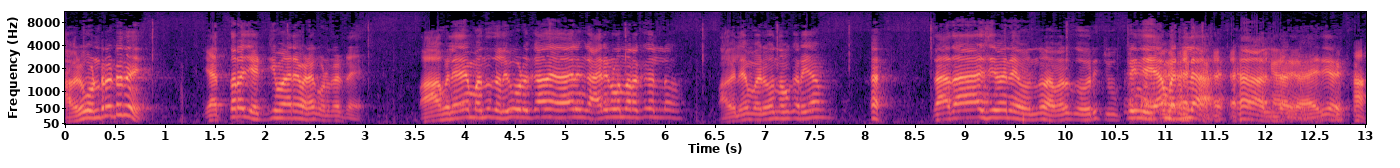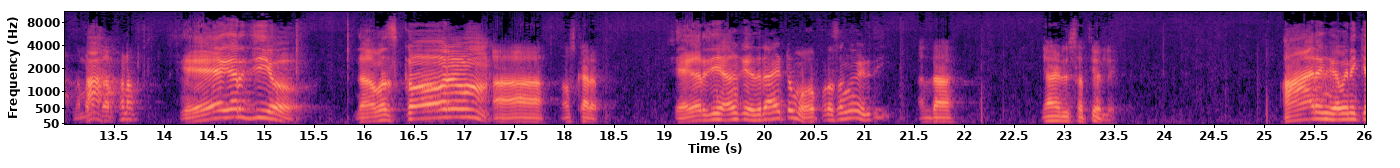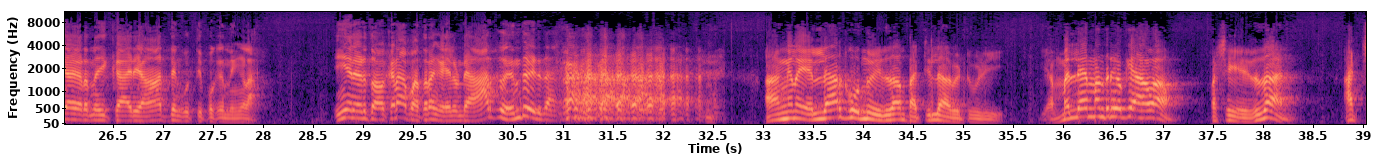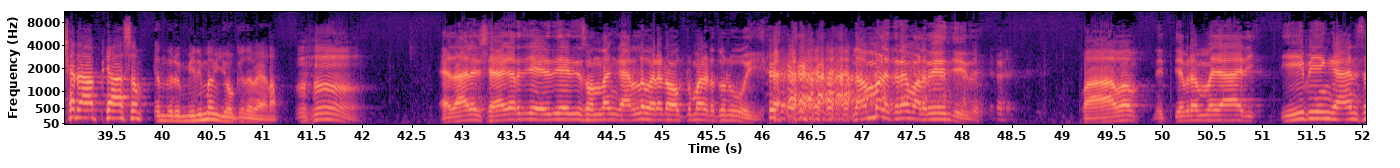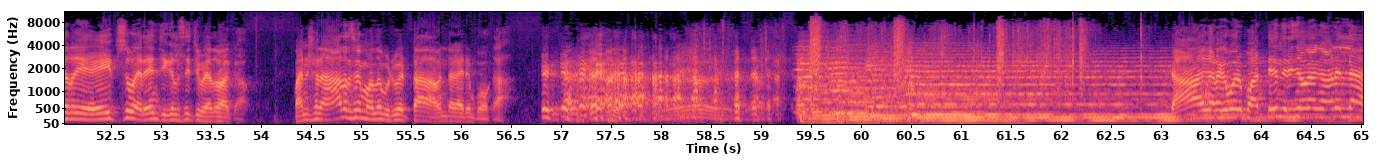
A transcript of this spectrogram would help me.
അവർ കൊണ്ടുവരട്ടെ എത്ര ജഡ്ജിമാരെ വേണേ കൊണ്ടുവരട്ടെ. ബാഹുലയം വന്ന് തെളിവ് കൊടുക്കാതെ ഏതായാലും കാര്യങ്ങളൊന്നും നടക്കുമല്ലോ ബാഹുലയം വരുമെന്ന് നമുക്കറിയാം. സദാശിവനെ ഒന്നും അവർക്ക് ഒരു ചുക്കും ചെയ്യാൻ പറ്റില്ല. കാര്യം. ശേഖർജിയോ നമസ്കാരം. ആ നമസ്കാരം. ശേഖർജി ഞങ്ങൾക്ക് എതിരായിട്ട് മുഖപ്രസംഗം എഴുതി. എന്താ? ഞാനൊരു സത്യമല്ലേ? ആരും ഗവനിക്കാതെ കിടന്ന ഈ കാര്യം ആദ്യം കുത്തിപ്പൊക്കെ നിങ്ങളാ. ഇങ്ങനെ എടുത്ത് നോക്കടാ പത്രം കയ്യിലുണ്ട്. ആർക്കും എന്ത് എഴുതാം. അങ്ങനെ എല്ലാവർക്കും ഒന്നും എഴുതാൻ പറ്റില്ല വെട്ടുവഴി എം എൽ എ മന്ത്രിയൊക്കെ ആവാം പക്ഷെ എഴുതാൻ അക്ഷരാഭ്യാസം എന്നൊരു മിനിമം യോഗ്യത വേണം. ഏതായാലും ശേഖർജി എഴുതി എഴുതി സ്വന്തം കരൾ വരെ ഡോക്ടർമാർ എടുത്തോണ്ട് പോയി. നമ്മൾ ഇത്രയും വളരുകയും ചെയ്തു. പാവം നിത്യബ്രഹ്മചാരി. ടി ബിയും ക്യാൻസർ എയ്ഡ്സ് വരെയും ചികിത്സിച്ച് ഭേദമാക്കാം. മനുഷ്യൻ ആദർശം വന്ന് വിടുവിട്ടാ അവന്റെ കാര്യം പോക്കാ ഞാൻ കിടക്കുമ്പോ ഒരു പട്ടിയും തിരിഞ്ഞു നോക്കാൻ കാണില്ല.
